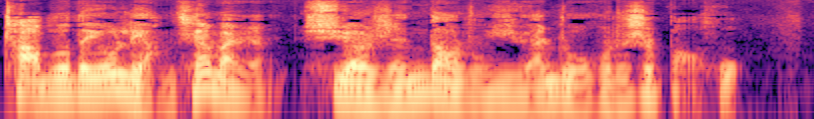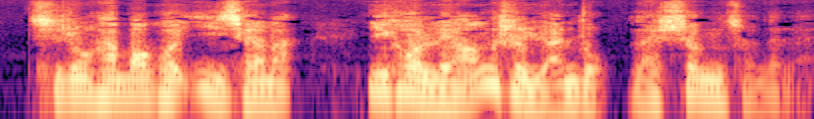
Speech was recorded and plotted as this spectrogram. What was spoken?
差不多得有两千万人需要人道主义援助或者是保护。其中还包括一千万依靠粮食援助来生存的人。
